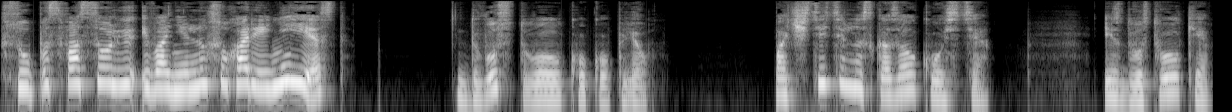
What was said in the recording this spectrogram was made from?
супа с фасолью и ванильных сухарей не ест. «Двустволку куплю», — почтительно сказал Костя. «Из двустволки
